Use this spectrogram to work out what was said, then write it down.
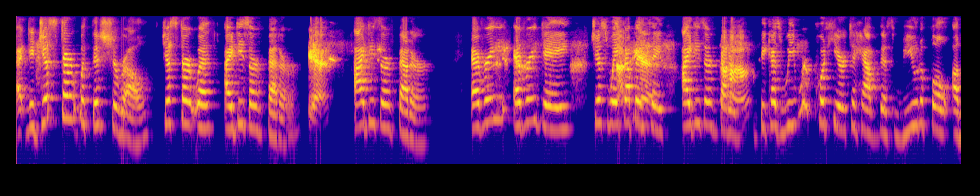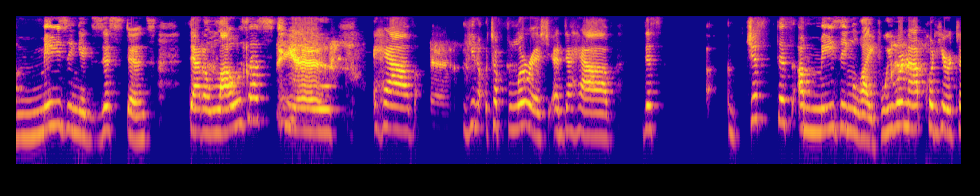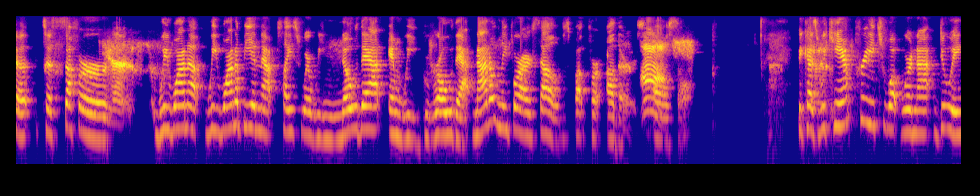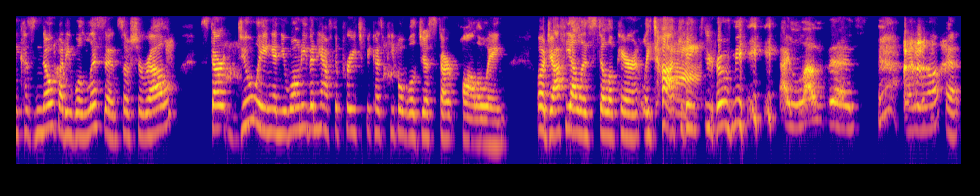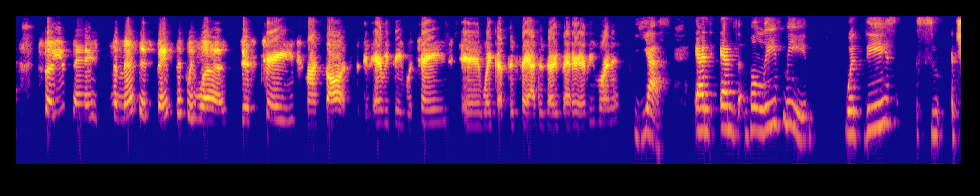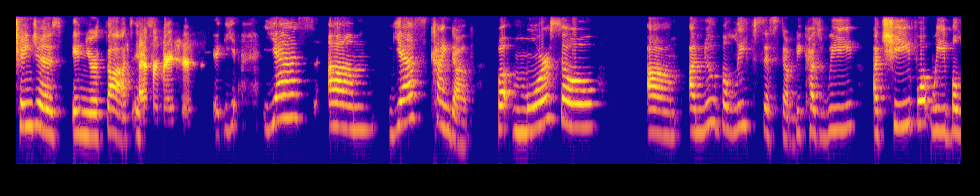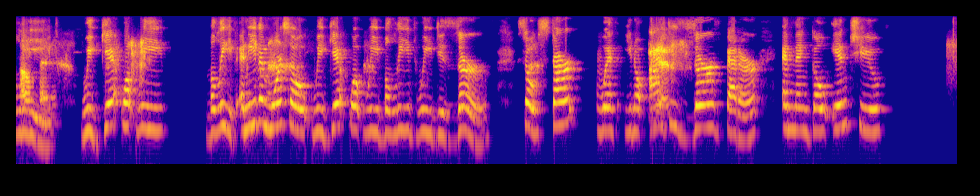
I, you just start with this, Sherelle. Just start with, I deserve better. Yes. I deserve better. Every every day, just wake up and say, I deserve better Uh-huh. because we were put here to have this beautiful, amazing existence that allows us to Yes. have, Yes. you know, to flourish and to have this uh, just this amazing life. We were not put here to to suffer Yes. We want to we want to be in that place where we know that and we grow that not only for ourselves but for others Mm. also. Because we can't preach what we're not doing because nobody will listen. So Sherelle start doing and you won't even have to preach because people will just start following. Oh Jophiel is still apparently talking Mm. through me. I love this. I love it. So you say the message basically was just change my thoughts and everything would change and wake up to say I deserve better every morning. Yes. And and believe me, with these changes in your thoughts, it's Affirmation. it- yes, um, yes, kind of, but more so um, a new belief system because we achieve what we believe, Okay. we get what we believe, and even more so, we get what we believe we deserve. So start with, you know, I deserve better, and then go into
